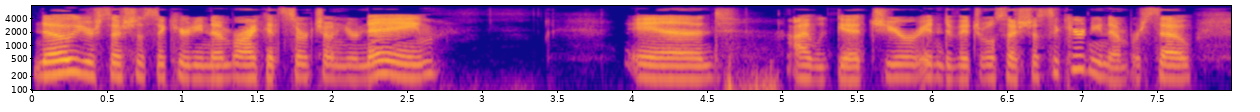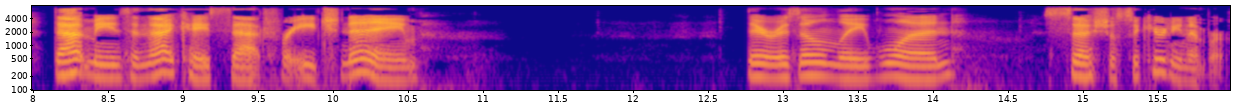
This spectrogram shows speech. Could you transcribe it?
know your social security number, I could search on your name and I would get your individual social security number. So that means in that case that for each name, there is only one social security number.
